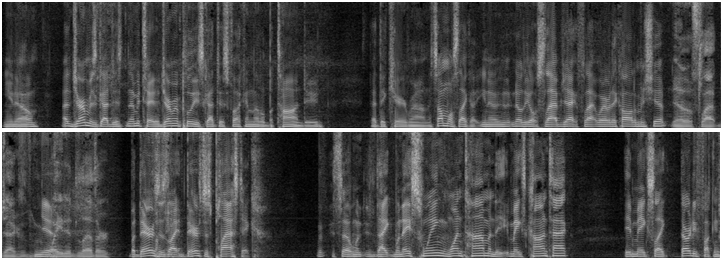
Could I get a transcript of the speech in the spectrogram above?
You know, the Germans got this. Let me tell you, the German police got this fucking little baton, dude, that they carry around. It's almost like a, you know, you know the old slapjack, flat, whatever they call them and shit. Yeah, those slapjacks, Yeah. weighted leather. But theirs is like theirs is plastic. So when like when they swing one time and it makes contact, it makes like thirty fucking.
